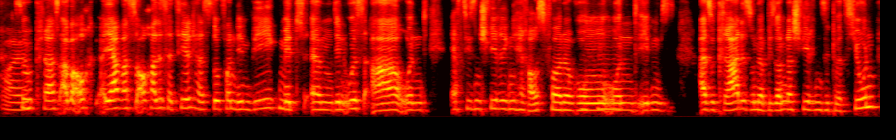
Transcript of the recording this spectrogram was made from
voll. so krass. Aber auch, ja, was du auch alles erzählt hast, so von dem Weg mit ähm, den USA und erst diesen schwierigen Herausforderungen mhm. und eben also gerade so einer besonders schwierigen Situation,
